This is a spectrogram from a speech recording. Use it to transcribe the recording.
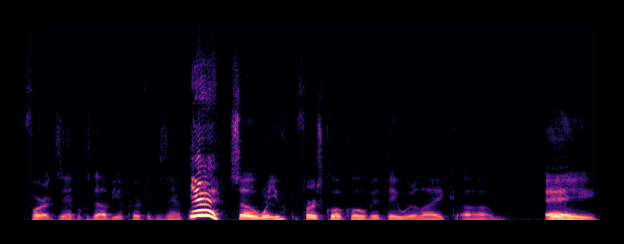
for example because that'll be a perfect example. Yeah. So when you first caught covid they were like um hey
